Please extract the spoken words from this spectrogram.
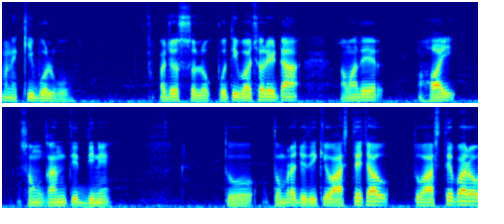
মানে কি বলব? অজস্র লোক। প্রতি বছর এটা আমাদের হয় সংক্রান্তির দিনে। তো তোমরা যদি কেউ আসতে চাও, তো আসতে পারো।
